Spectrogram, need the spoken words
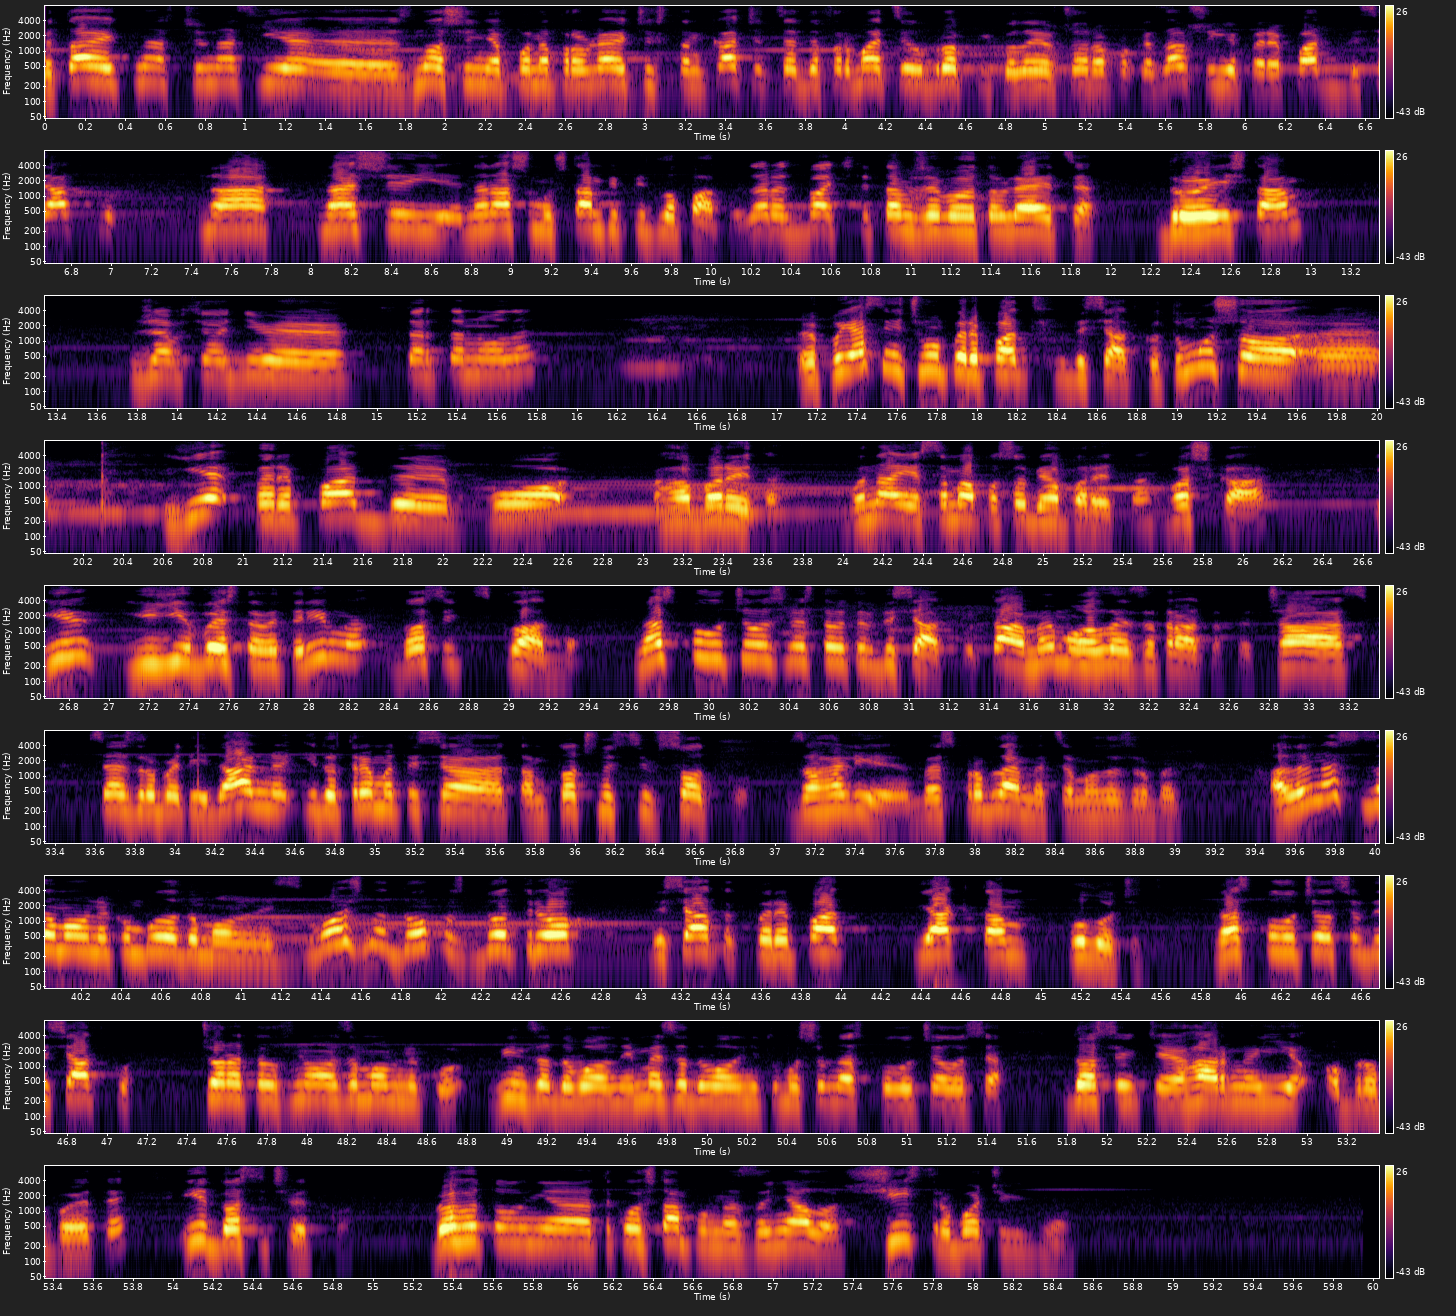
Питають нас, чи в нас є е, зношення по направляючих станка, чи це деформація обробки, коли я вчора показав, що є перепад в десятку на, нашій, на нашому штампі під лопату. Зараз бачите, там вже виготовляється другий штамп. Вже сьогодні е, стартанули. Е, Пояснюю, чому перепад в десятку. Тому що є перепад по габаритах. Вона є сама по собі габаритна, важка, і її виставити рівно досить складно. Нас вийшло виставити в десятку. Та ми могли затратити час, все зробити ідеально і дотриматися там точності в сотку. Взагалі, без проблем ми це могли зробити. Але в нас з замовником була домовленість: можна допуск до трьох десяток перепад, як там вийде. У нас вийшло в десятку. Вчора телефонував замовнику. Він задоволений. Ми задоволені, тому що в нас вийшло досить гарно її обробити і досить швидко. Виготовлення такого штампу в нас зайняло 6 робочих днів.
